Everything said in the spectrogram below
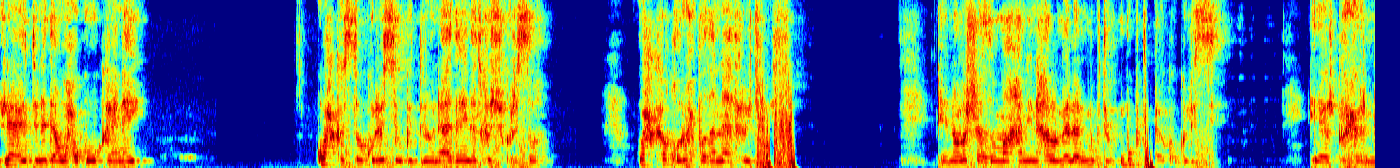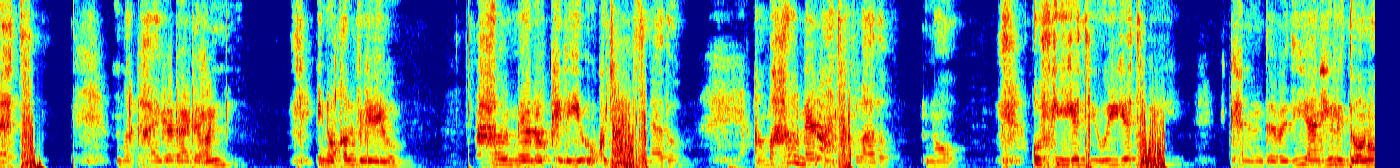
Ilaahay dunidan waxaa kuu keenay. Wax kastoo kula soo gudboonaada inaad ku shukriso wax ka qurux badan aad rajayso ee noloshaadu maahan in hal meel aad mugdi mugdi aa ku gelisid ee aad ku xirnaatid marka ha iga dhaadhicin inuu qalbigaygu hal meeloo keliya uu ku jeclaysnaado amba hal meel aan jeclaado. No. Qofkii iga tegay iga tegay kan dabadii aan heli doono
